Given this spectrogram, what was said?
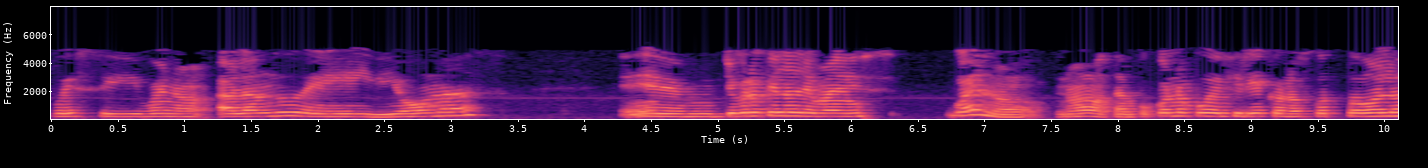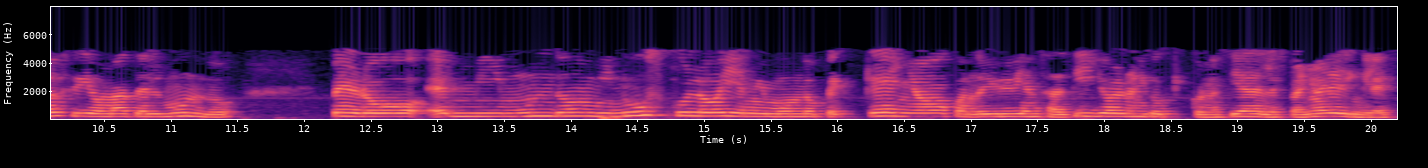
Pues sí, bueno, hablando de idiomas, eh, yo creo que el alemán es, bueno, no, tampoco no puedo decir que conozco todos los idiomas del mundo, pero en mi mundo minúsculo y en mi mundo pequeño, cuando yo vivía en Saltillo, lo único que conocía era el español y el inglés.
